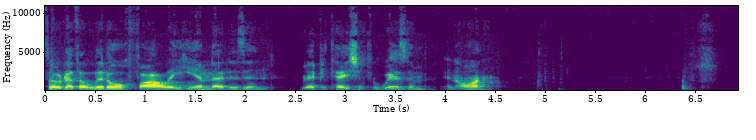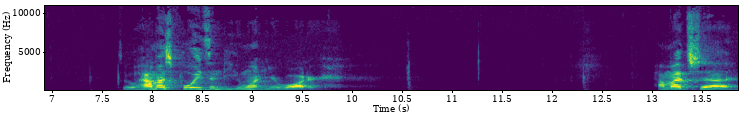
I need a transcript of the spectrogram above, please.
So doth a little folly him that is in reputation for wisdom and honor. So, how much poison do you want in your water? How much uh,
